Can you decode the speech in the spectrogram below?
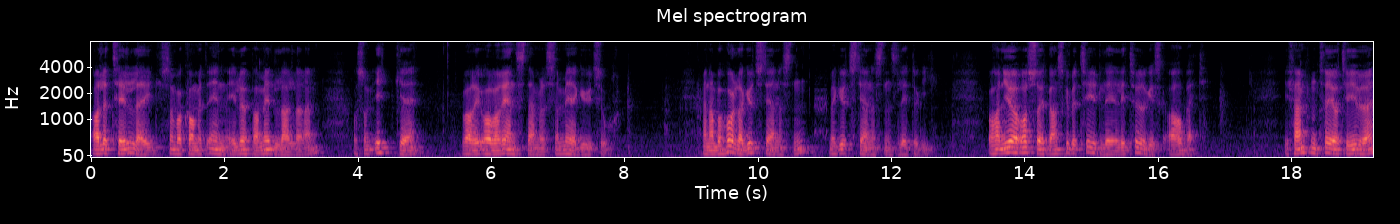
alle tillegg som var kommet inn i løpet av middelalderen, og som ikke var i overensstemmelse med Guds ord. Men han beholder gudstjenesten med gudstjenestens liturgi. Og han gjør også et ganske betydelig liturgisk arbeid. I 1523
